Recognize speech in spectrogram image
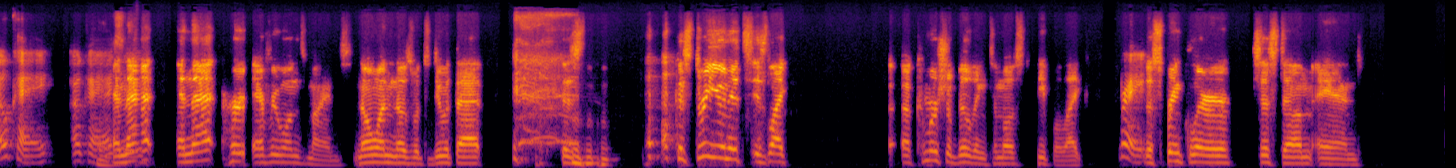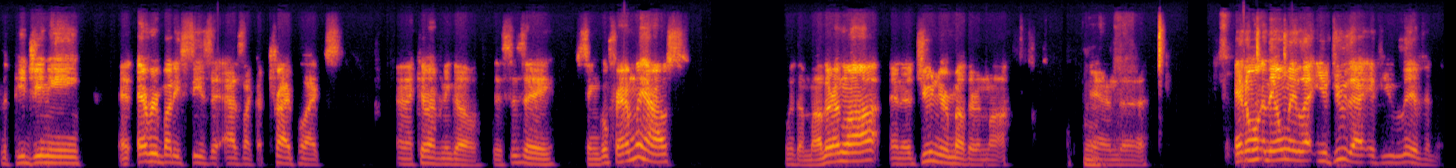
Okay. Okay. I and see. that and that hurt everyone's minds. No one knows what to do with that because because three units is like a- a commercial building to most people. Like right. the sprinkler system and the PG&E, and everybody sees it as like a triplex. And I kept having to go. This is a single family house with a mother-in-law and a junior mother-in-law, Hmm. and uh, and, and they only let you do that if you live in it.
